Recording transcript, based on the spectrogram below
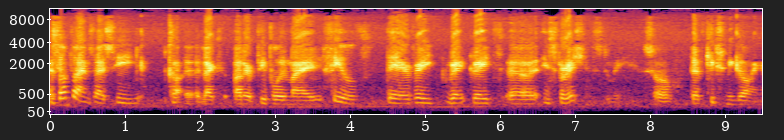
and sometimes I see like other people in my field, they are very great great uh, inspirations to me. So that keeps me going.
